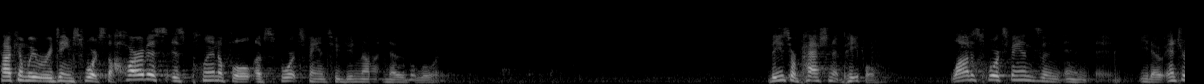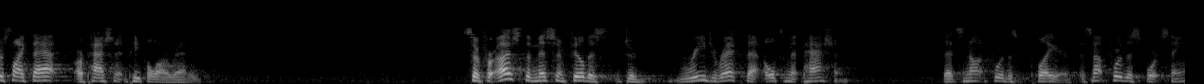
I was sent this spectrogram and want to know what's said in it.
how can we redeem sports? The harvest is plentiful of sports fans who do not know the Lord. These are passionate people. A lot of sports fans and, and you know, interests like that are passionate people already. So for us, the mission field is to redirect that ultimate passion. That's not for this player. It's not for the sports team.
